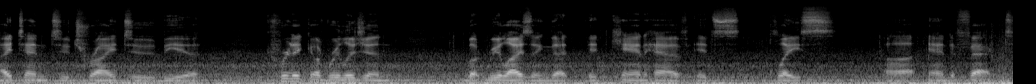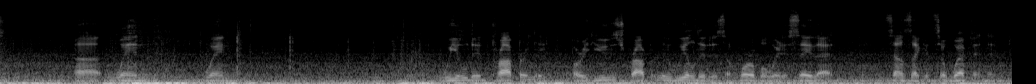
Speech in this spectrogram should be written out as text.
I tend to try to be a critic of religion, but realizing that it can have its place uh, and effect uh, when when wielded properly or used properly. Wielded is a horrible way to say that. It sounds like it's a weapon and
